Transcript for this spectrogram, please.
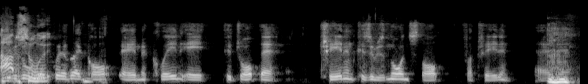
Absolutely. player that got uh, McLean uh, to drop the training because it was non-stop for training. Uh, mm-hmm.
